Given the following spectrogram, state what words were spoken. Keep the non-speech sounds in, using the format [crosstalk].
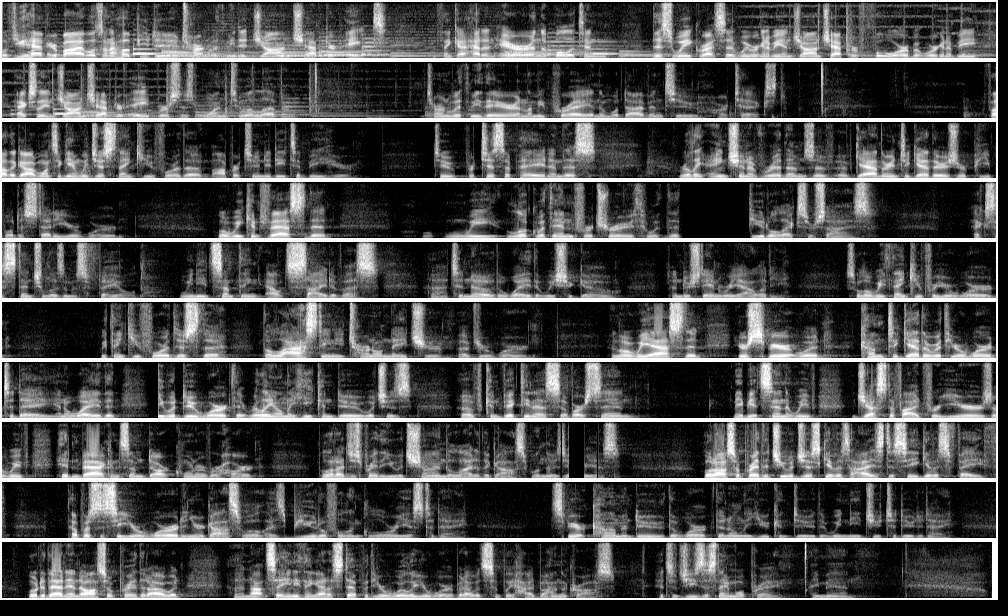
Well, if you have your Bibles, and I hope you do, turn with me to John chapter 8. I think I had an error in the bulletin this week where I said we were going to be in John chapter 4, but we're going to be actually in John chapter 8, verses 1 to 11. Turn with me there and let me pray, and then we'll dive into our text. Father God, once again, we just thank you for the opportunity to be here, to participate in this really ancient of rhythms of, of gathering together as your people to study your word. Lord, we confess that when we look within for truth, the futile exercise, existentialism has failed. We need something outside of us uh, to know the way that we should go, to understand reality. So, Lord, we thank you for your word. We thank you for just the, the lasting, eternal nature of your word. And Lord, we ask that your Spirit would come together with your word today in a way that He would do work that really only He can do, which is of convicting us of our sin. Maybe it's sin that we've justified for years or we've hidden back in some dark corner of our heart. But Lord, I just pray that you would shine the light of the gospel in those areas. Lord, I also pray that you would just give us eyes to see, give us faith. Help us to see your word and your gospel as beautiful and glorious today. Spirit, come and do the work that only you can do, that we need you to do today. Lord, to that end, I also pray that I would uh, not say anything out of step with your will or your word, but I would simply hide behind the cross. It's in Jesus' name we'll pray. Amen.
